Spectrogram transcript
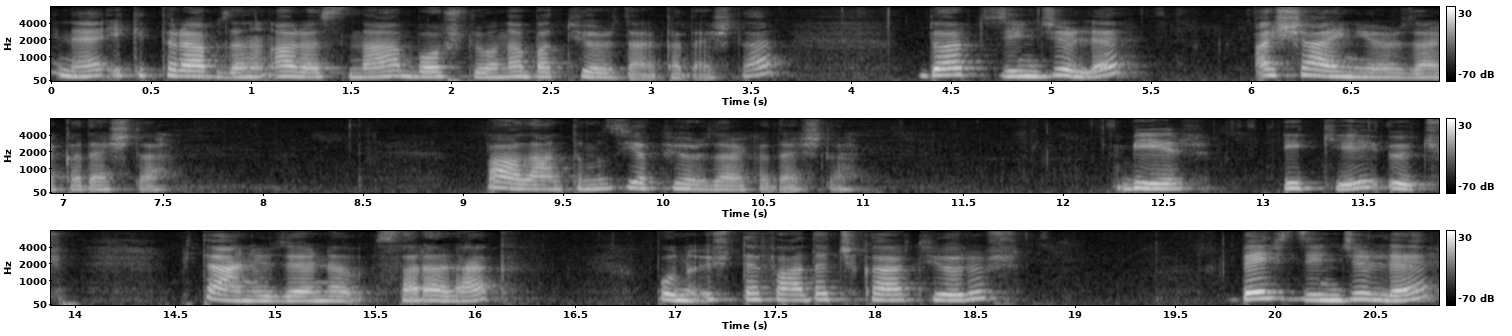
yine iki trabzanın arasına boşluğuna batıyoruz arkadaşlar. 4 zincirle aşağı iniyoruz arkadaşlar. Bağlantımızı yapıyoruz arkadaşlar. 1 2 3 bir tane üzerine sararak bunu 3 defada çıkartıyoruz. 5 zincirle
